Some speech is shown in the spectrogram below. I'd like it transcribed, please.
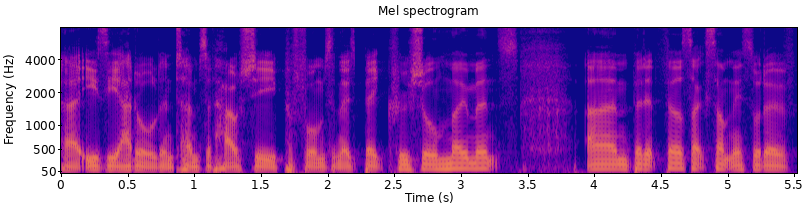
uh, easy at all in terms of how she performs in those big crucial moments. Um, but it feels like something sort of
